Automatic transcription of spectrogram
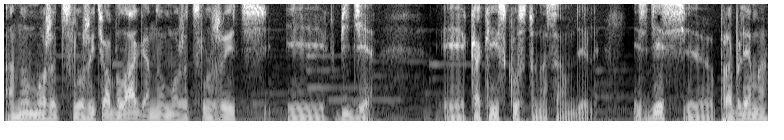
Оно может служить во благо, оно может служить и к беде. И как и искусство на самом деле. И здесь э, проблема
